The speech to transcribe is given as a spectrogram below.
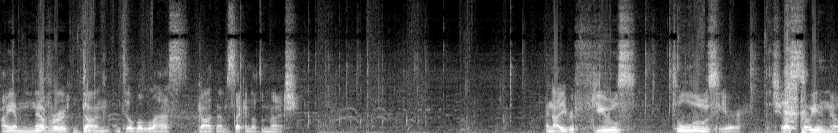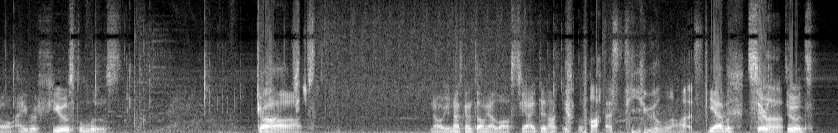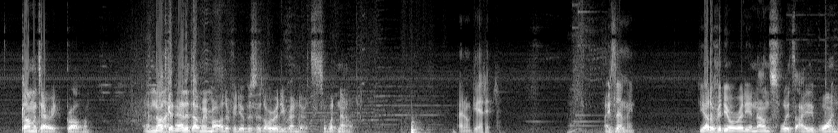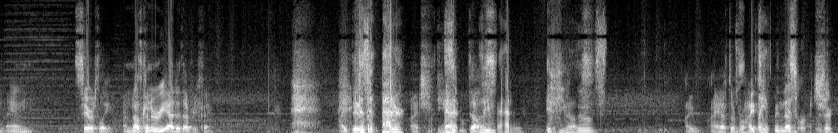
I am never done until the last goddamn second of the match. And I refuse to lose here. Just so you know, I refuse to lose. god. No, you're not gonna tell me I lost. Yeah, I did. Oh, you lost. You lost. Yeah, but seriously, Uh, dude. Commentary problem. I'm not What? gonna edit out my my other video because it's already rendered. So what now? I don't get it. I What does that mean? The other video already announced with I won, and seriously, I'm not gonna re-edit everything. I It doesn't matter. Much. Does it it does. really matter if you does. lose? I I have the right to win that this or match. loser.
